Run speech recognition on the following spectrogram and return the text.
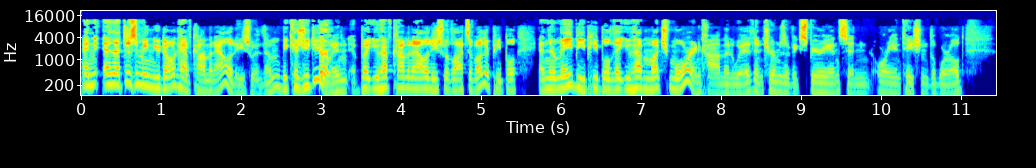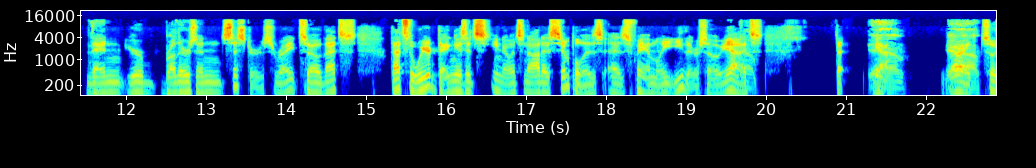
And and that doesn't mean you don't have commonalities with them because you do. Sure. And but you have commonalities with lots of other people and there may be people that you have much more in common with in terms of experience and orientation of the world than your brothers and sisters, right? So that's that's the weird thing is it's, you know, it's not as simple as as family either. So yeah, yeah. it's that yeah. yeah. Yeah. All right. So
